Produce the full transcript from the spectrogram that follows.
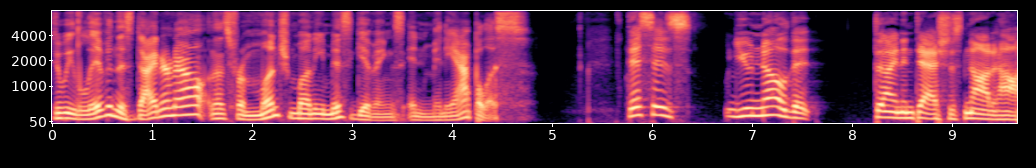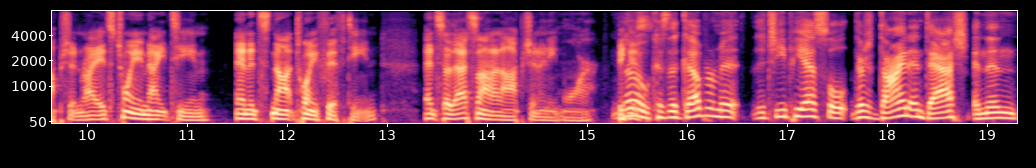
Do we live in this diner now? And that's from Munch Money Misgivings in Minneapolis. this is you know that dine and dash is not an option right it's 2019 and it's not 2015 and so that's not an option anymore because no, because the government, the GPS will there's dine and dash, and then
